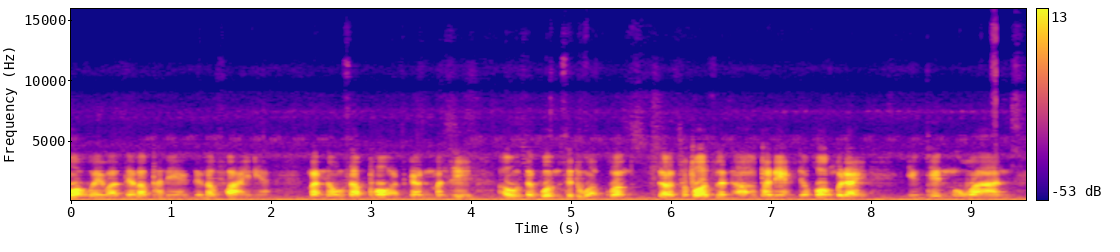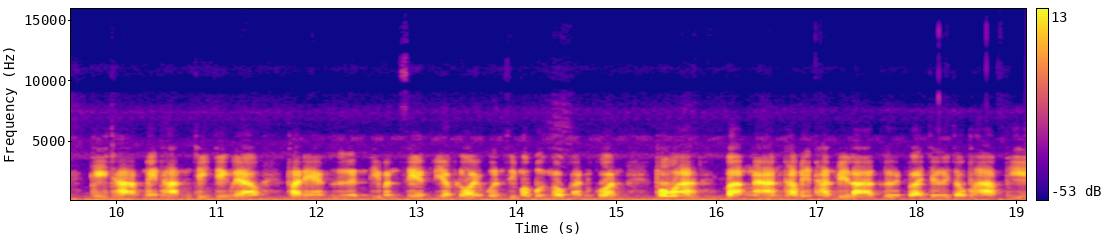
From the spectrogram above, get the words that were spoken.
บอกไว้ว่า แต่ละแผนกแต่ละฝ่ายเนี่ย มันต้องซัพพอร์ตกันมันสิเอาแต่ความสะดวกความซัพพอร์ตอ่าแผนกเจ้าของไม่ได้อย่างเช่นเมื่อวาน ที่ฉากไม่ทันจริง ๆ แล้วแผนกอื่นที่มันเสร็จเรียบร้อยคนสิมาเบิ่งเอากันก่อนเพราะว่าบางงานถ้าไม่ทันเวลาเกิดว่าเจอเจ้าภาพที่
